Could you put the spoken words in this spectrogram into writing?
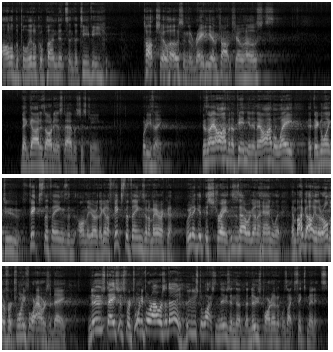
all of the political pundits and the TV talk show hosts and the radio talk show hosts that God has already established his king. What do you think? Because they all have an opinion and they all have a way that they're going to fix the things on the earth. They're going to fix the things in America. We're going to get this straight. This is how we're going to handle it. And by golly, they're on there for 24 hours a day. News stations for 24 hours a day. Who used to watch the news? And the, the news part of it was like six minutes.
